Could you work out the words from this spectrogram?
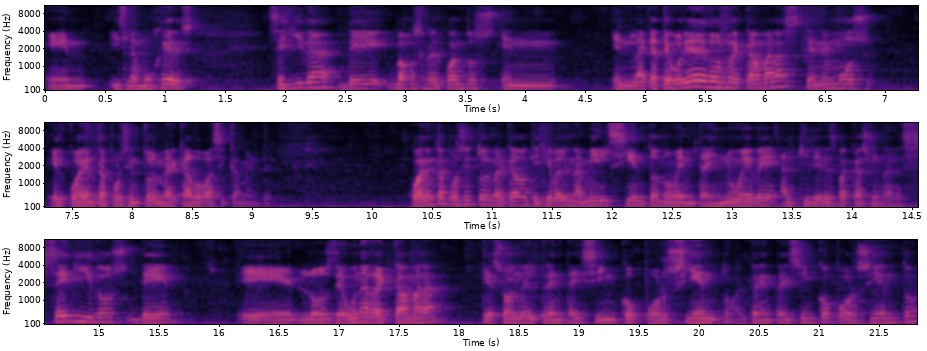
en Isla Mujeres. Seguida de, vamos a ver cuántos, en, en la categoría de dos recámaras tenemos el 40% del mercado básicamente. 40% del mercado que equivalen a 1.199 alquileres vacacionales, seguidos de eh, los de una recámara, que son el 35%. El 35%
